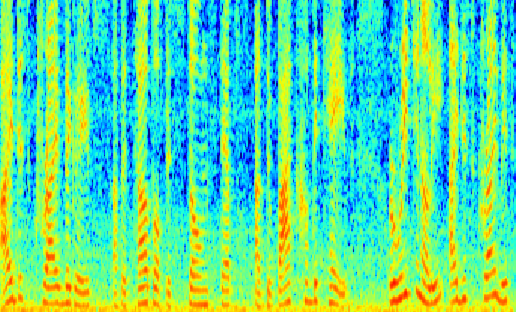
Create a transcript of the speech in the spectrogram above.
I described the glyphs at the top of the stone steps at the back of the cave. Originally, I described it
